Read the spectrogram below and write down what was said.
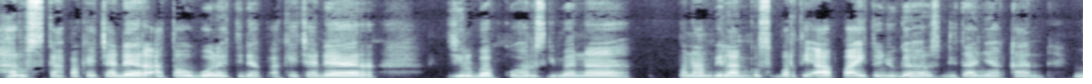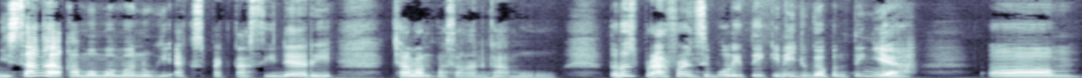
haruskah pakai cadar atau boleh tidak pakai cadar? Jilbabku harus gimana? Penampilanku seperti apa? Itu juga harus ditanyakan. Bisa nggak kamu memenuhi ekspektasi dari calon pasangan kamu? Terus preferensi politik ini juga penting ya. Um,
